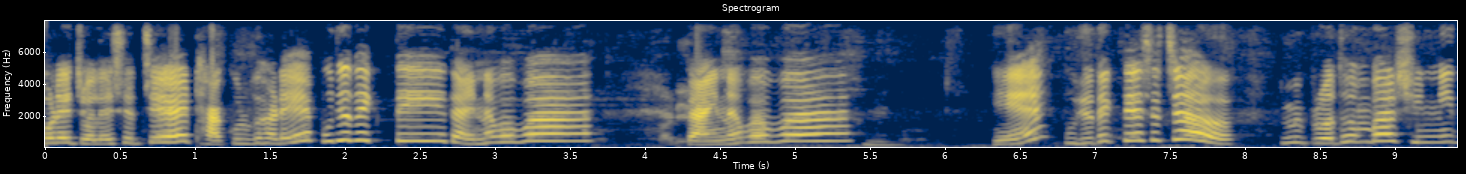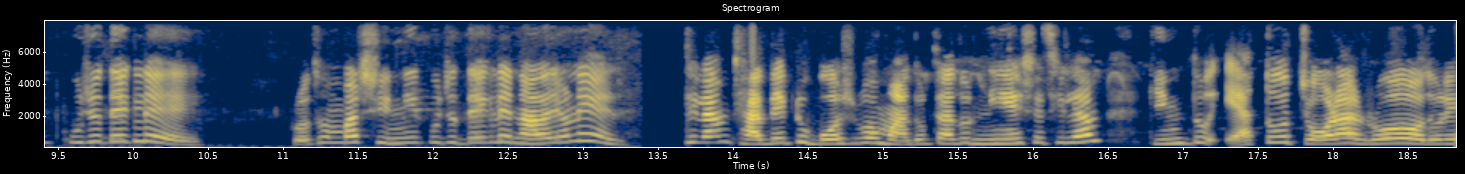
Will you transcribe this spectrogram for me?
করে চলে এসেছে ঠাকুর ঘরে পুজো দেখতে, তাই না বাবা? তাই না বাবা? হ্যাঁ পুজো দেখতে এসেছ? তুমি প্রথমবার সিন্নির পুজো দেখলে? প্রথমবার সিন্নির পুজো দেখলে নারায়ণের? ছিলাম ছাদে একটু বসবো, মাদুর টাদুর নিয়ে এসেছিলাম, কিন্তু এত চড়া রোদ, ওরে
